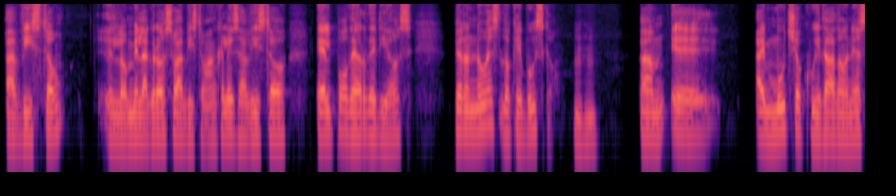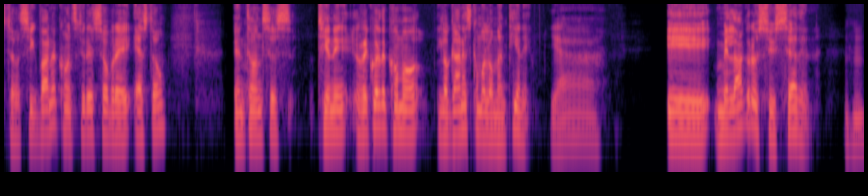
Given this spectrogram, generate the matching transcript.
ha visto lo milagroso, ha visto ángeles, ha visto el poder de Dios, pero no es lo que busco. Um, eh, hay mucho cuidado en esto. Si van a construir sobre esto, entonces tiene, recuerda cómo lo ganas, como lo mantiene. Yeah. Y milagros suceden. Ujú.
